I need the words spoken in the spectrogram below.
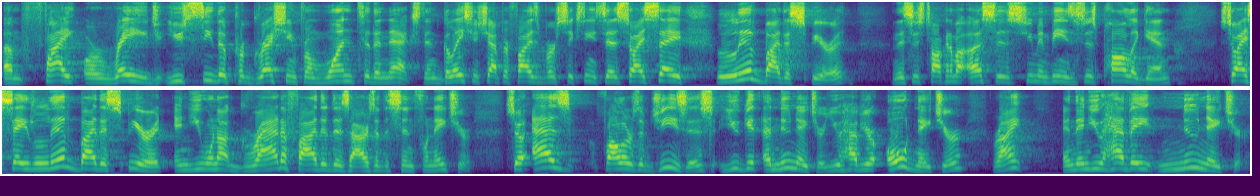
um, fight or rage, you see the progression from one to the next. In Galatians chapter 5, verse 16 says, So I say, live by the Spirit And this is talking about us as human beings. This is Paul again. So I say, live by the Spirit, and you will not gratify the desires of the sinful nature. So, as followers of Jesus, you get a new nature. You have your old nature, right? And then you have a new nature.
